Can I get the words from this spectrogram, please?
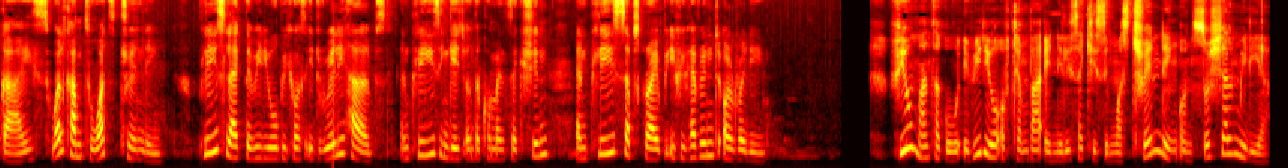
guys. Welcome to what's trending. Please like the video because it really helps. And please engage on the comment section. And please subscribe if you haven't already. Few months ago, a video of Themba and Nelisa kissing was trending on social media.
